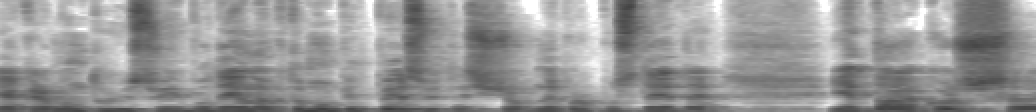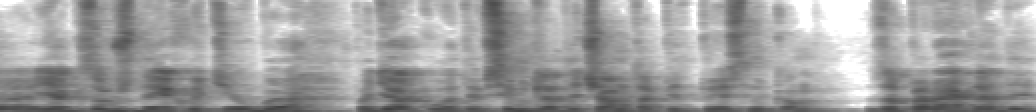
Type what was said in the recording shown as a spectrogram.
як ремонтую свій будинок, тому підписуйтесь, щоб не пропустити. І також, е, як завжди, хотів би подякувати всім глядачам та підписникам за перегляди.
